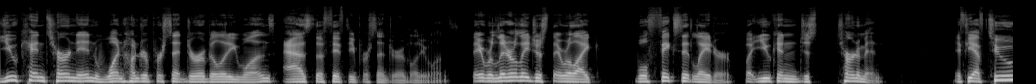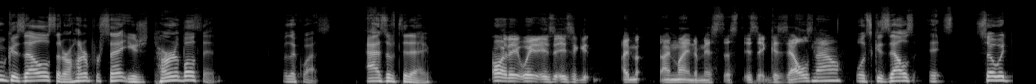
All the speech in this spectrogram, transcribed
you can turn in 100% durability ones as the 50% durability ones. They were literally just, they were like, we'll fix it later, but you can just turn them in. If you have two gazelles that are 100%, you just turn them both in for the quest as of today. Oh, they wait. Is is it? I I might have missed this. Is it gazelles now? Well, it's gazelles. It's sew it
